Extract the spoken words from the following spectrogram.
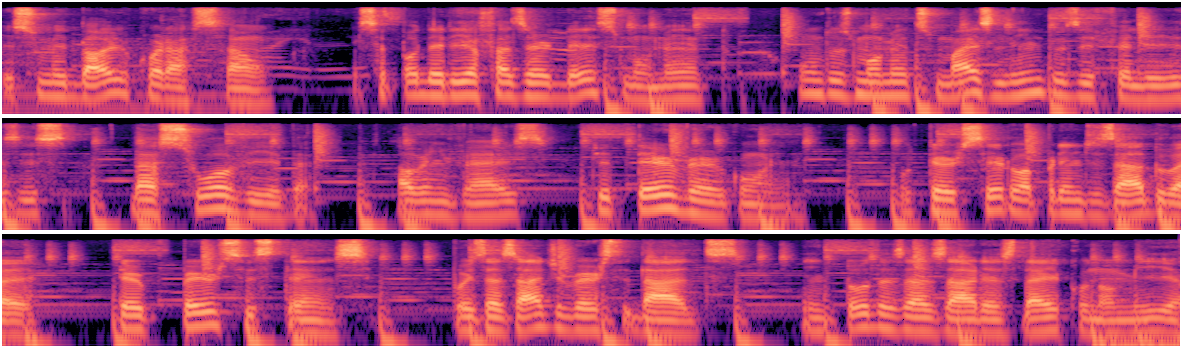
isso me dói o coração. Você poderia fazer desse momento um dos momentos mais lindos e felizes da sua vida, ao invés de ter vergonha. O terceiro aprendizado é ter persistência, pois as adversidades em todas as áreas da economia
